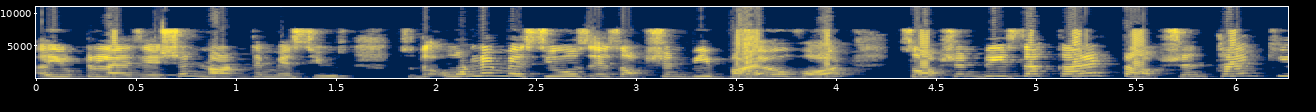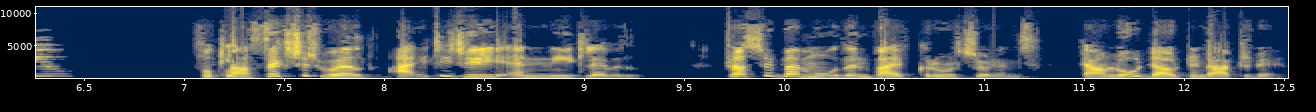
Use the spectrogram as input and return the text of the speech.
a utilization, not the misuse. So the only misuse is option B, biowar. So option B is the correct option. Thank you. For class 6 to 12, IIT JEE and NEET level. Trusted by more than 5 crore students. Download Doubtnut app today.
